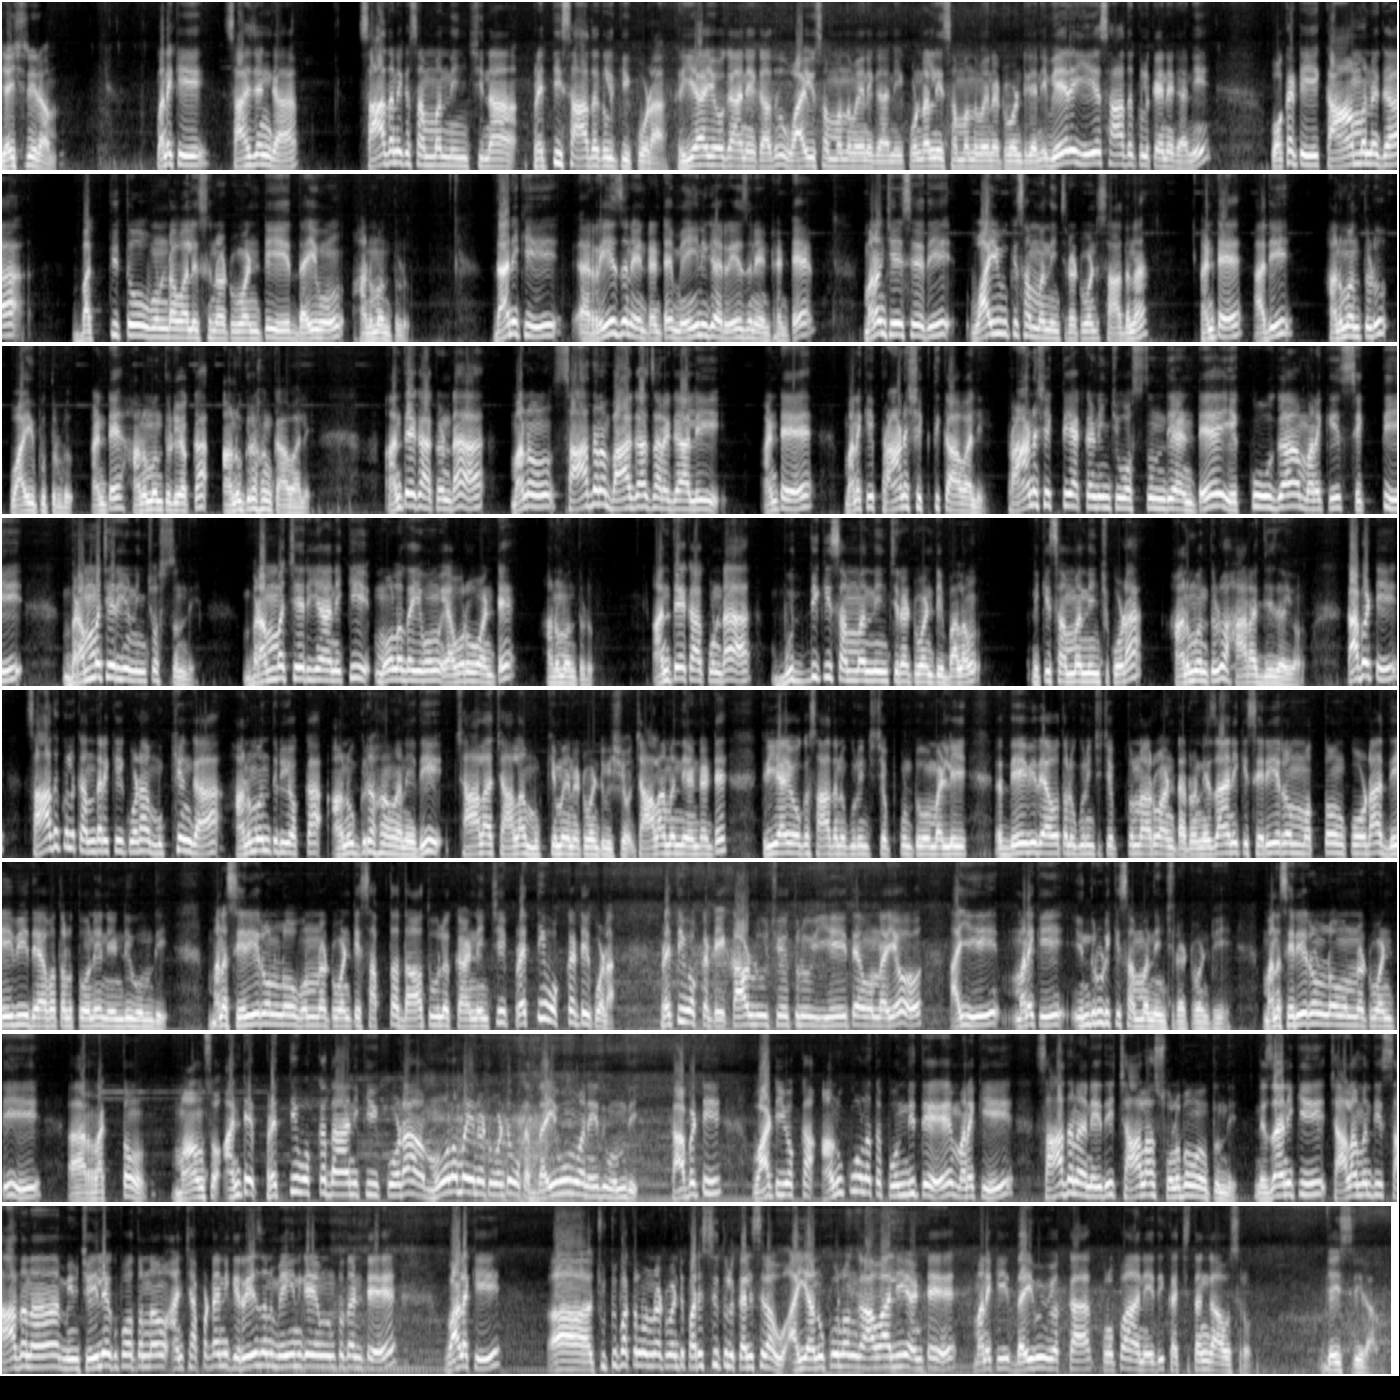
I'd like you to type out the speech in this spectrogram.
జై శ్రీరామ్. మనకి సహజంగా సాధనకు సంబంధించిన ప్రతి సాధకులకి కూడా క్రియాయోగా అనే కాదు వాయు సంబంధమైన కానీ కుండలిని సంబంధమైనటువంటి కానీ వేరే ఏ సాధకులకైనా కానీ ఒకటి కామన్గా భక్తితో ఉండవలసినటువంటి దైవం హనుమంతుడు. దానికి రీజన్ ఏంటంటే మెయిన్గా రీజన్ ఏంటంటే మనం చేసేది వాయువుకి సంబంధించినటువంటి సాధన. అంటే అది హనుమంతుడు వాయుపుత్రుడు. అంటే హనుమంతుడి యొక్క అనుగ్రహం కావాలి. అంతేకాకుండా మనం సాధన బాగా జరగాలి. అంటే మనకి ప్రాణశక్తి కావాలి. ప్రాణశక్తి ఎక్కడి నుంచి వస్తుంది అంటే ఎక్కువగా మనకి శక్తి బ్రహ్మచర్యం నుంచి వస్తుంది. బ్రహ్మచర్యానికి మూలదైవం ఎవరు అంటే హనుమంతుడు. అంతేకాకుండా బుద్ధికి సంబంధించినటువంటి బలంకి సంబంధించి కూడా హనుమంతుడు ఆరాధ్య దైవం. కాబట్టి సాధకులకు అందరికీ కూడా ముఖ్యంగా హనుమంతుడి యొక్క అనుగ్రహం అనేది చాలా చాలా ముఖ్యమైనటువంటి విషయం. చాలామంది ఏంటంటే క్రియాయోగ సాధన గురించి చెప్పుకుంటూ మళ్ళీ దేవీ దేవతల గురించి చెప్తున్నారు అంటారు. నిజానికి శరీరం మొత్తం కూడా దేవీ దేవతలతోనే నిండి ఉంది. మన శరీరంలో ఉన్నటువంటి సప్త ధాతువుల కాడి నుంచి ప్రతి ఒక్కటి కూడా ప్రతి ఒక్కటి కాళ్ళు చేతులు ఏవైతే ఉన్నాయో అవి మనకి ఇంద్రుడికి సంబంధించినటువంటివి. మన శరీరంలో ఉన్నటువంటి రక్తం మాంసం అంటే ప్రతి ఒక్క దానికి కూడా మూలమైనటువంటి ఒక దైవం అనేది ఉంది. కాబట్టి వాటి యొక్క అనుకూలత పొందితే మనకి సాధన అనేది చాలా సులభం అవుతుంది. నిజానికి చాలామంది సాధన మేము చేయలేకపోతున్నాం అని చెప్పడానికి రీజన్ మెయిన్గా ఏముంటుందంటే వాళ్ళకి చుట్టుపక్కల ఉన్నటువంటి పరిస్థితులు కలిసి రావు. అవి అనుకూలం కావాలి అంటే మనకి దైవం యొక్క కృప అనేది ఖచ్చితంగా అవసరం. జై శ్రీరామ్.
